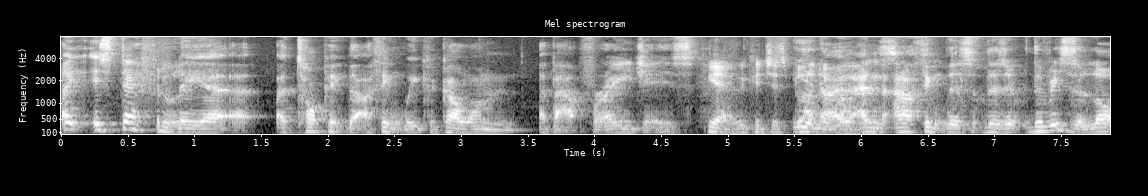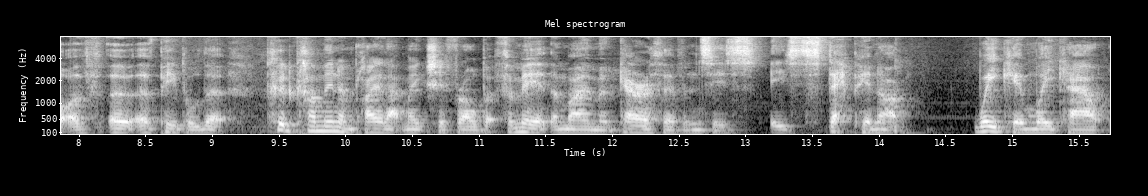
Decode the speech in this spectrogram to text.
it's definitely a, a topic that I think we could go on about for ages Yeah, we could just you know, and, and I think there's there's a, there is a lot of, of of people that could come in and play that makeshift role, but for me at the moment, Gareth Evans is is stepping up week in week out.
